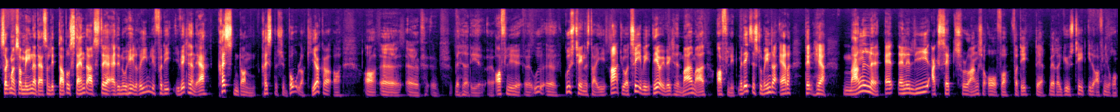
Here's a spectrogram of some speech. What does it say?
Så kan man så mene, at der er sådan lidt double standards der. Er det nu helt rimeligt? Fordi i virkeligheden er kristendommen, kristne symboler, kirker og, og øh, øh, øh hvad hedder det, øh, offentlige øh, øh, gudstjenester i radio og tv, det er jo i virkeligheden meget, meget offentligt. Men ikke desto mindre er der den her manglende alle lige accept tolerance over for, for det der med religiøsitet i det offentlige rum.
